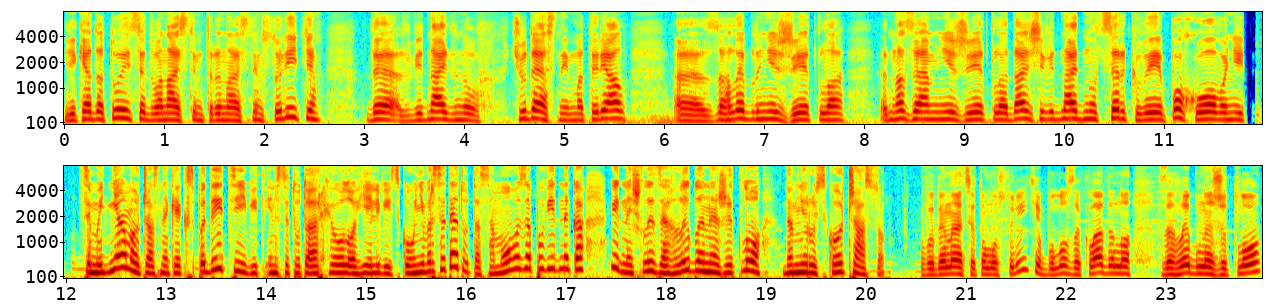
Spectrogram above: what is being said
яке датується 12-13 століттям, де віднайдено чудесний матеріал, заглиблені житла, наземні житла, далі віднайдено церкви, поховані. Цими днями учасники експедиції від Інституту археології Львівського університету та самого заповідника віднайшли заглиблене житло давньоруського часу. В 11 столітті було закладено заглиблене житло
